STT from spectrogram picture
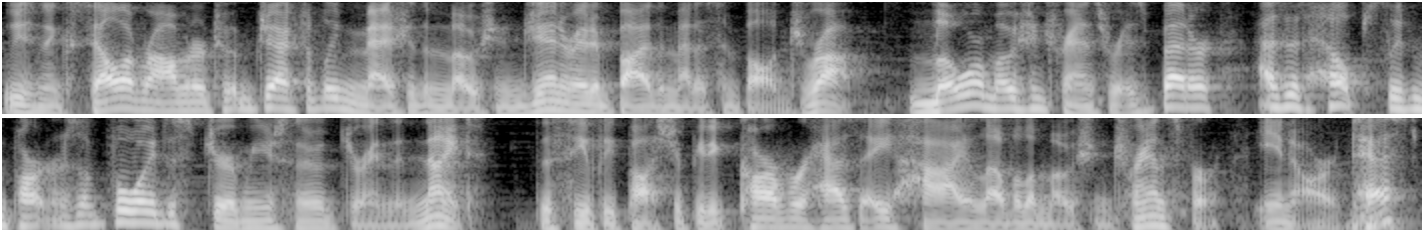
we use an accelerometer to objectively measure the motion generated by the medicine ball drop. Lower motion transfer is better as it helps sleeping partners avoid disturbing each other during the night. The Sealy Posturepedic Carver has a high level of motion transfer. In our test,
